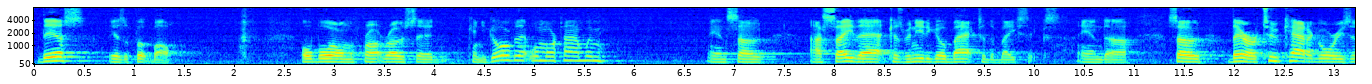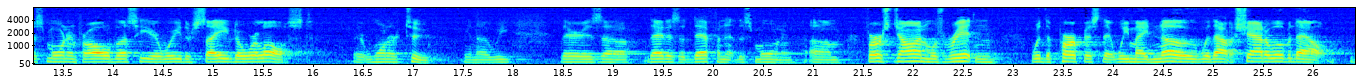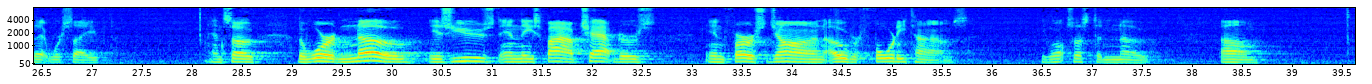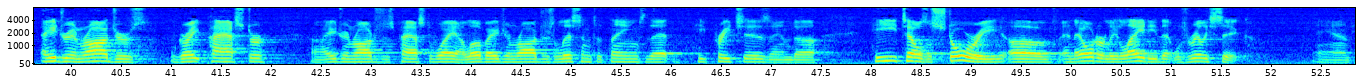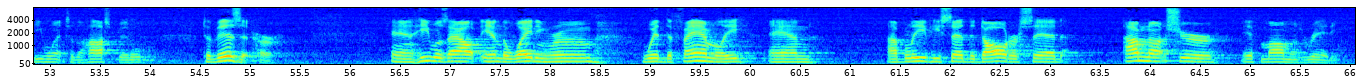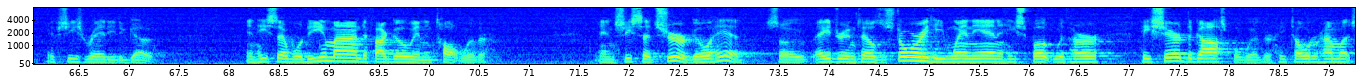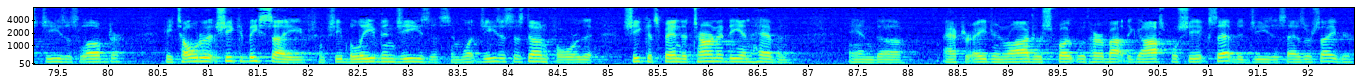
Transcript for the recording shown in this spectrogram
This is a football. Old boy on the front row said, Can you go over that one more time with me? And so I say that because we need to go back to the basics. And uh, so there are two categories this morning for all of us here. We're either saved or we're lost. There are one or two. You know, we there is a, that is a definite this morning. Um, First John was written with the purpose that we may know without a shadow of a doubt that we're saved. And so the word know is used in these five chapters in First John over 40 times. He wants us to know. Um, Adrian Rogers, a great pastor, Uh, Adrian Rogers has passed away. I love Adrian Rogers. Listen to things that he preaches, and uh, he tells a story of an elderly lady that was really sick, and he went to the hospital to visit her. And he was out in the waiting room with the family, and I believe he said the daughter said, I'm not sure if mama's ready, if she's ready to go. And he said, Well, do you mind if I go in and talk with her? And she said, Sure, go ahead. So Adrian tells the story. He went in and he spoke with her. He shared the gospel with her. He told her how much Jesus loved her. He told her that she could be saved if she believed in Jesus and what Jesus has done for her, that she could spend eternity in heaven. And uh, after Adrian Rogers spoke with her about the gospel, she accepted Jesus as her Savior.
